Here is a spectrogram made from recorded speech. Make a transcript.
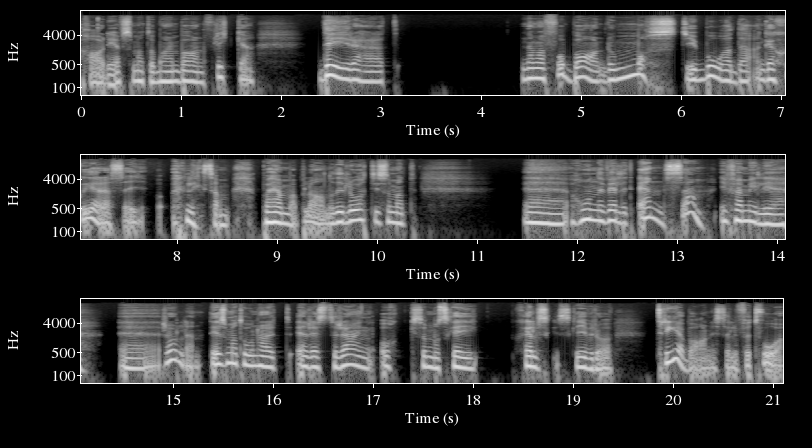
har det, eftersom att de har en barnflicka. Det är ju det här att när man får barn, då måste ju båda engagera sig liksom, på hemmaplan. Och Det låter ju som att eh, hon är väldigt ensam i familjerollen. det är som att hon har ett, en restaurang och, som hon skri, själv skriver, då, tre barn istället för två.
